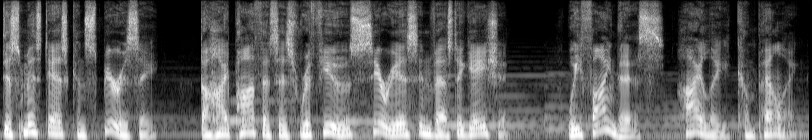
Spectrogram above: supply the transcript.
dismissed as conspiracy, the hypothesis refuse serious investigation? We find this highly compelling.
